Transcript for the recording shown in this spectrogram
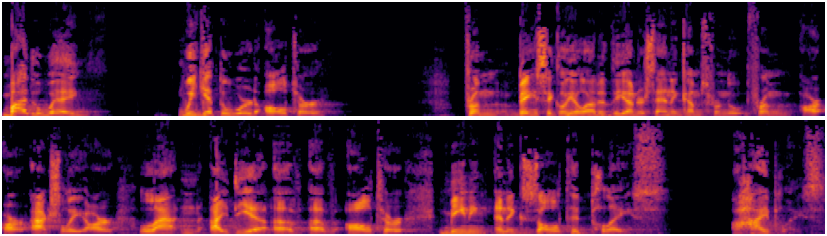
By the way, we get the word altar from basically a lot of the understanding comes from the, from our, our actually our Latin idea of, of altar, meaning an exalted place, a high place.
